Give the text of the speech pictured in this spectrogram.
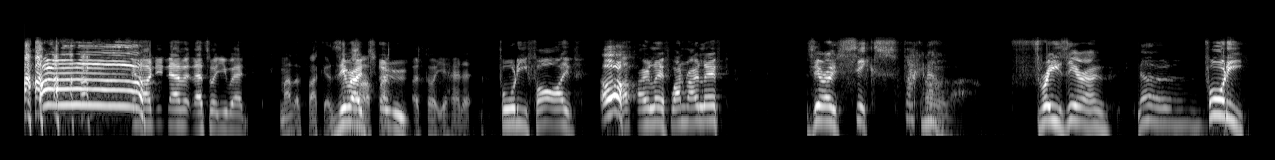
Ah! and Oh! I didn't have it. That's what you had. Motherfucker. Zero Oh, two I thought you had it. 45. Oh! One row left, one row left. Zero six. Fucking hell. oh. Three zero. No. 40.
